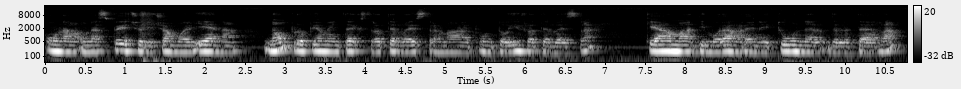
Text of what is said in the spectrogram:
una, una, specie diciamo aliena non propriamente extraterrestre ma appunto infraterrestre che ama dimorare nei tunnel della Terra.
